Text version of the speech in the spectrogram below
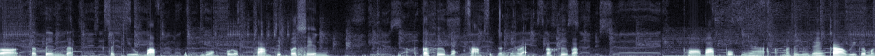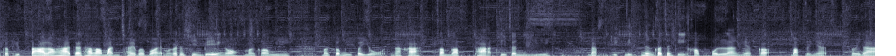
ก็จะเป็นแบบสกิลบัฟบวกกลบ 30%ก็คือบวก30 นั่นเองแหละ ก็คือแบบ พอบัฟปุ๊บเนี่ย มันจะอยู่ได้9วิก็เหมือนกับพริบตาแล้วหาแต่ถ้าเราหมั่นใช้บ่อยๆ มันก็จะชินไปเองเนาะ มันก็มีมันก็มีประโยชน์นะคะสำหรับพระที่จะหนีแบบอีกนิดนึงก็จะหนีขอบพลแล้วอย่างเงี้ยก็บัฟอย่างเงี้ยช่วยได้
